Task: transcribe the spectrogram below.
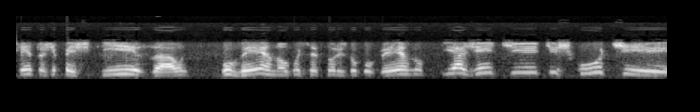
centros de pesquisa, governo, alguns setores do governo, e a gente discute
